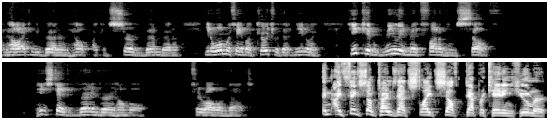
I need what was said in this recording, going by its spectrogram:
and how I can be better and help I can serve them better. You know, one more thing about coach with that needling, he can really make fun of himself he stayed very, very humble through all of that. And I think sometimes that slight self deprecating humor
